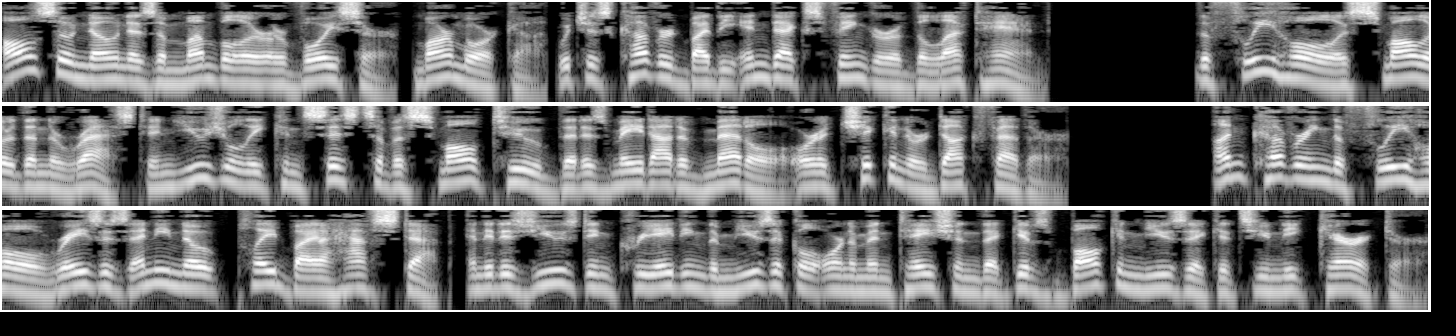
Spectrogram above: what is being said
also known as a mumbler or voicer, marmorka which is covered by the index finger of the left hand. The flea hole is smaller than the rest and usually consists of a small tube that is made out of metal or a chicken or duck feather. Uncovering the flea hole raises any note played by a half-step, and it is used in creating the musical ornamentation that gives Balkan music its unique character.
